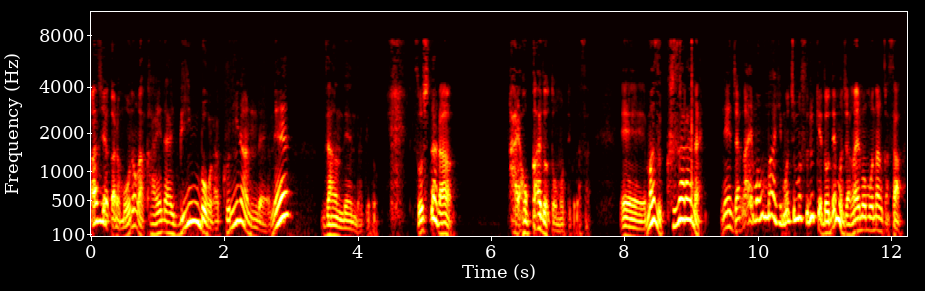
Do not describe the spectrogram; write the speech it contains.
アジアから物が買えない貧乏な国なんだよね。残念だけど。そしたら、はい、北海道と思ってください。えー、まず腐らない。ね、じゃがいももまあ日持ちもするけど、でもじゃがいももなんかさ、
